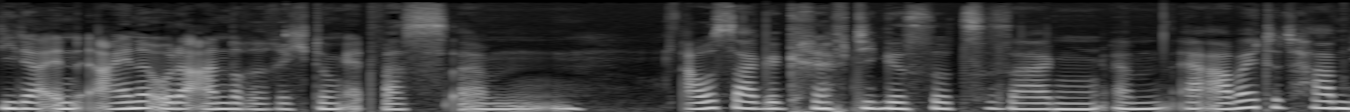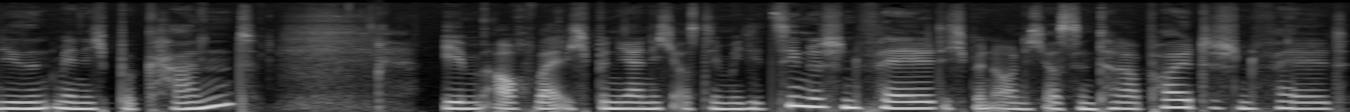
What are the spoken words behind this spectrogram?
die da in eine oder andere Richtung etwas ähm, Aussagekräftiges sozusagen ähm, erarbeitet haben. Die sind mir nicht bekannt eben auch, weil ich bin ja nicht aus dem medizinischen Feld, ich bin auch nicht aus dem therapeutischen Feld,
